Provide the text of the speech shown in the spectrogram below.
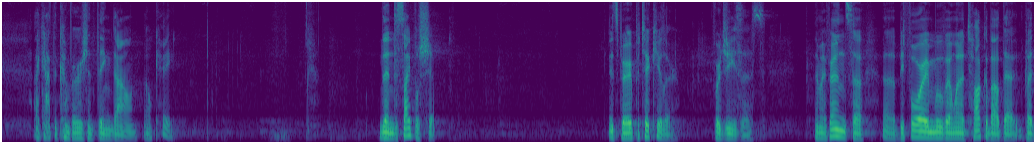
I got the conversion thing down. Okay. Then discipleship. It's very particular for Jesus. And my friends, uh, uh, before I move, I want to talk about that. But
